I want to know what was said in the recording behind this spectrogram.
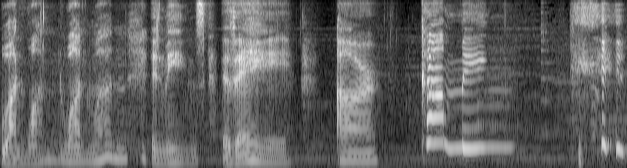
1111, it means they are coming.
